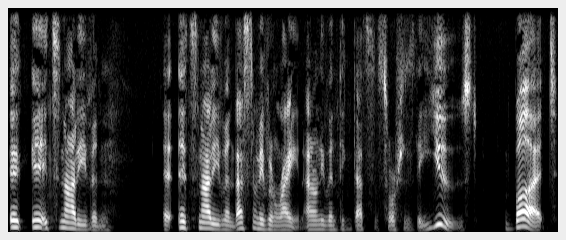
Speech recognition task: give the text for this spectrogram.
it, it's not even it's not even that's not even right. I don't even think that's the sources they used. But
